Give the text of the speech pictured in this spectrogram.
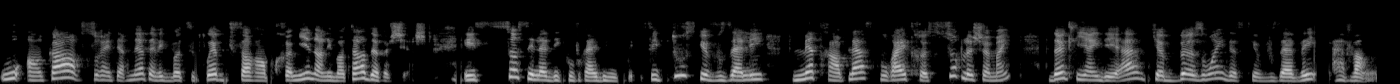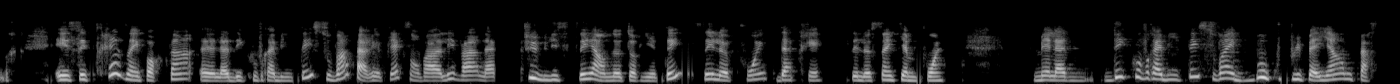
ou encore sur Internet avec votre site web qui sort en premier dans les moteurs de recherche. Et ça, c'est la découvrabilité. C'est tout ce que vous allez mettre en place pour être sur le chemin d'un client idéal qui a besoin de ce que vous avez à vendre. Et c'est très important, euh, la découvrabilité. Souvent, par on va aller vers la publicité en notoriété. C'est le point d'après. C'est le cinquième point. Mais la découvrabilité, souvent, est beaucoup plus payante parce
